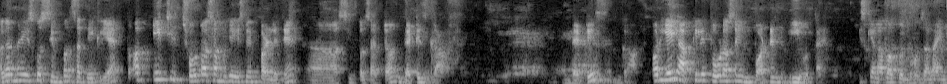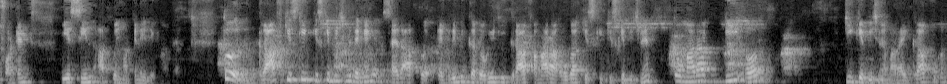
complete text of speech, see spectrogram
अगर मैंने इसको सिंपल सा देख लिया है तो अब एक चीज़ छोटा सा मुझे इसमें पढ़ लेते हैं सिंपल सा term that is graph that is graph और यही आपके लिए थोड़ा सा इंपॉर्टेंट भी होता है। इसके अलावा कोई बहुत ज़्यादा इंपॉर्टेंट ये सीन आपको यहाँ पे नहीं देखना। तो ग्राफ किसकी, किसके बीच में देखेंगे? शायद आप एग्री भी करोगे कि ग्राफ हमारा होगा किसके किसके बीच में। तो हमारा पी और टी के बीच में हमारा एक ग्राफ होगा।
